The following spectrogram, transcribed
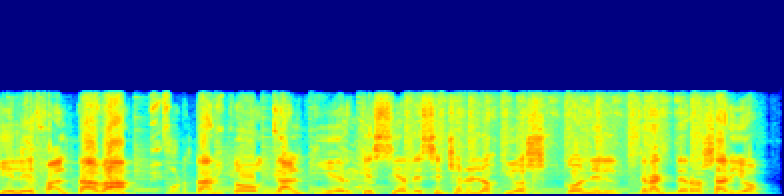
que le faltaba. Por tanto, Galtier que se ha deshecho en elogios con el crack de Rosario.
